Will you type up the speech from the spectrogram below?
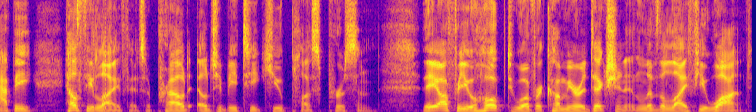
happy, healthy life as a proud LGBTQ plus person. They offer you hope to overcome your addiction and live the life you want.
